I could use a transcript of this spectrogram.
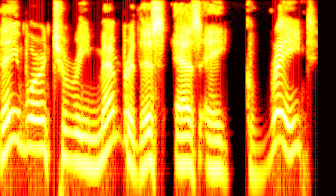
they were to remember this as a great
